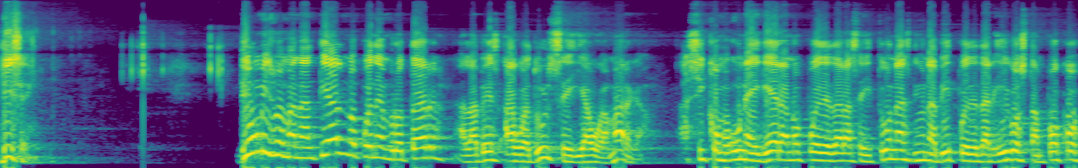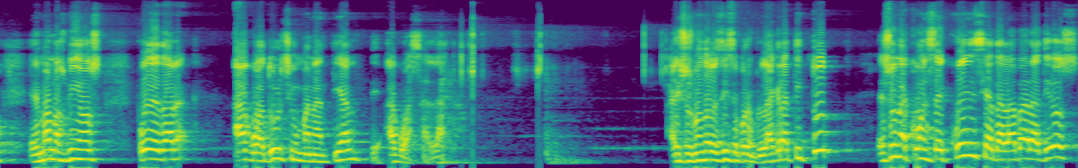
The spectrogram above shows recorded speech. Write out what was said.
Dice, de un mismo manantial no pueden brotar a la vez agua dulce y agua amarga. Así como una higuera no puede dar aceitunas, ni una vid puede dar higos, tampoco, hermanos míos, puede dar agua dulce un manantial de agua salada. Ahí sus les dice, por ejemplo, la gratitud es una consecuencia de alabar a Dios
